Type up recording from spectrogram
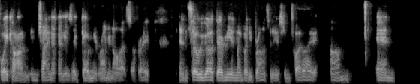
ToyCon in China, and it was like government run and all that stuff, right? And so we go out there, me and my buddy Bronson, who's from Twilight, um, and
